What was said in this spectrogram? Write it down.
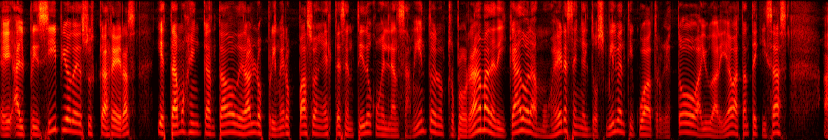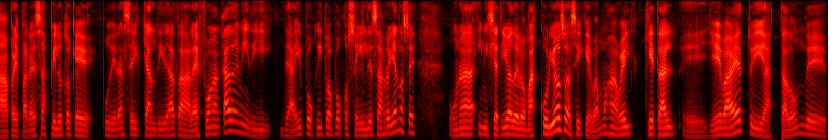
eh, al principio de sus carreras y estamos encantados de dar los primeros pasos en este sentido con el lanzamiento de nuestro programa dedicado a las mujeres en el 2024, que esto ayudaría bastante quizás a preparar esas pilotos que pudieran ser candidatas a la F1 Academy y de ahí poquito a poco seguir desarrollándose. Una iniciativa de lo más curioso, así que vamos a ver qué tal eh, lleva esto y hasta dónde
